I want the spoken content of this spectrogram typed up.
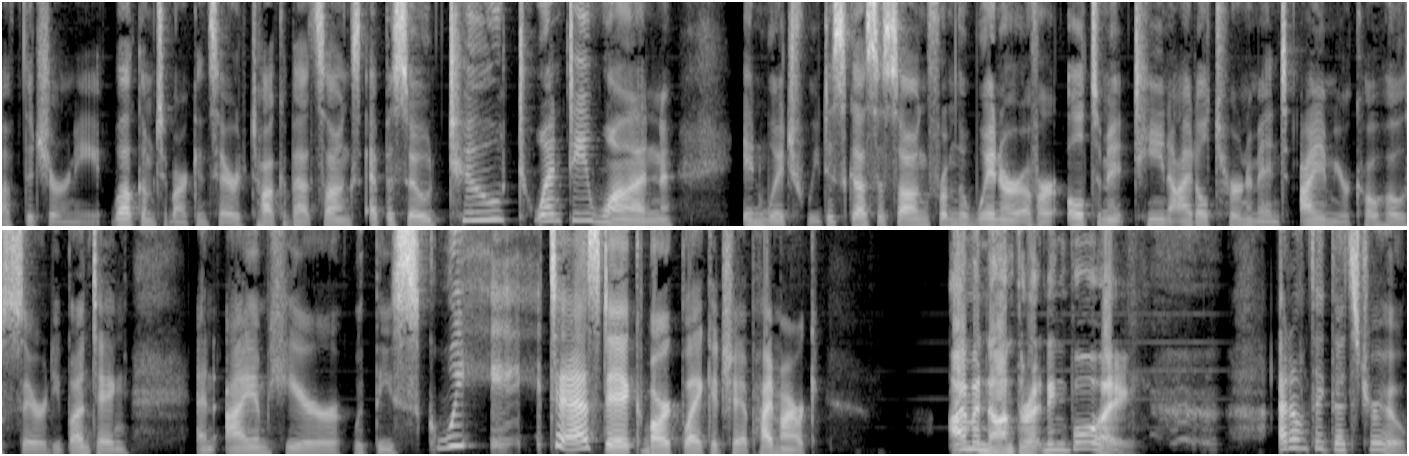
of the journey. Welcome to Mark and Sarah Talk About Songs, episode 221, in which we discuss a song from the winner of our Ultimate Teen Idol tournament. I am your co host, Sarah D. Bunting, and I am here with the squeetastic Mark Blankenship. Hi, Mark. I'm a non-threatening boy. I don't think that's true.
